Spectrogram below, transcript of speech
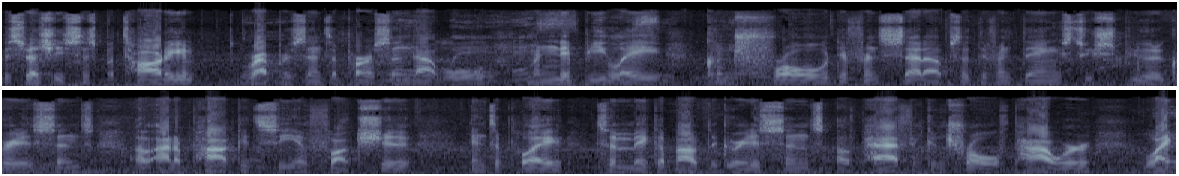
especially since Batari represents a person that will manipulate, control different setups of different things to spew the greatest sense of out of pocket, see, and fuck shit into play to make about the greatest sense of path and control of power like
